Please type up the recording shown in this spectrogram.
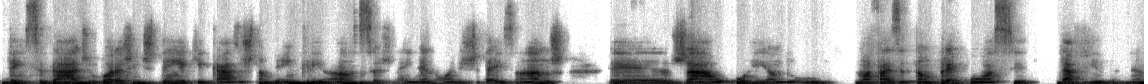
densidade, embora a gente tenha aqui casos também crianças né, e menores de 10 anos, é, já ocorrendo numa fase tão precoce da vida. Né?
